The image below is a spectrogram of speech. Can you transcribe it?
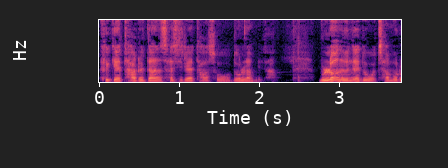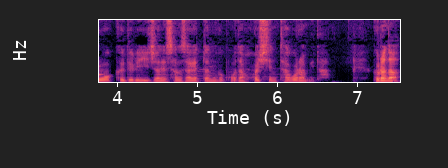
크게 다르다는 사실에 다소 놀랍니다. 물론 은혜도 참으로 그들이 이전에 상상했던 것보다 훨씬 탁월합니다. 그러나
